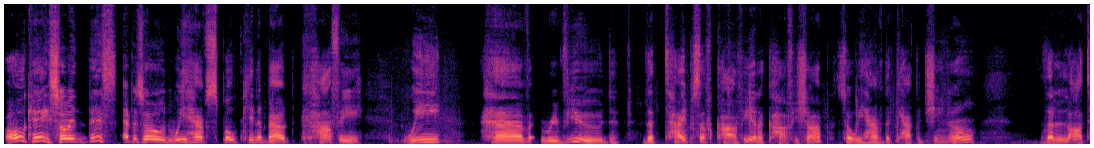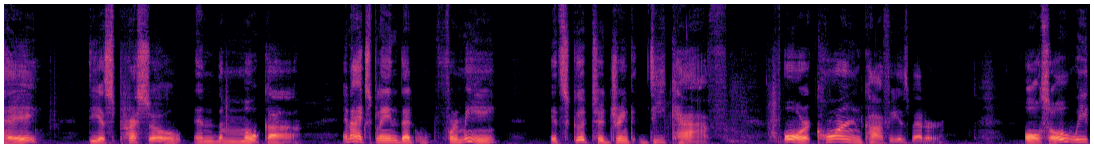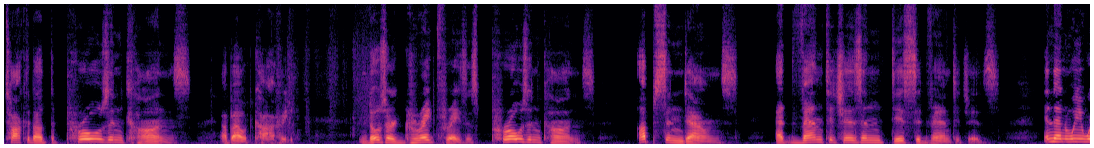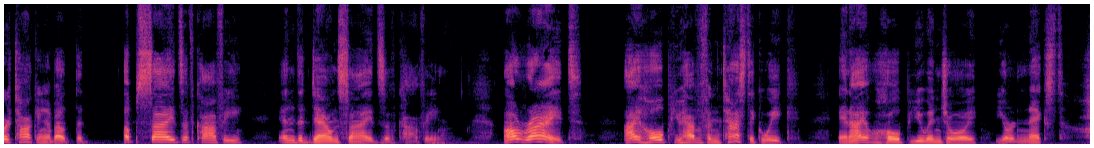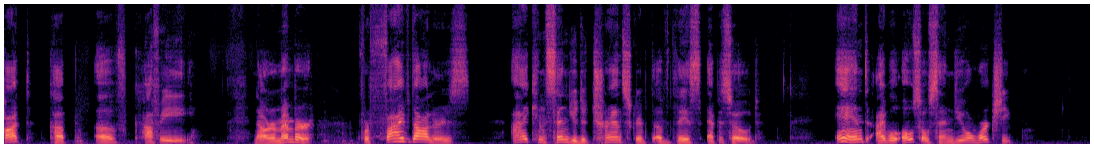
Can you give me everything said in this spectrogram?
Okay, so in this episode, we have spoken about coffee. We have reviewed the types of coffee in a coffee shop. So we have the cappuccino, the latte, the espresso, and the mocha. And I explained that for me, it's good to drink decaf or corn coffee is better. Also, we talked about the pros and cons about coffee. Those are great phrases pros and cons, ups and downs, advantages and disadvantages. And then we were talking about the upsides of coffee and the downsides of coffee. All right. I hope you have a fantastic week and I hope you enjoy your next hot cup of coffee. Now remember, for $5, I can send you the transcript of this episode. And I will also send you a worksheet.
